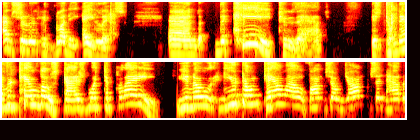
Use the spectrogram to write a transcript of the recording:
absolutely bloody A list. And the key to that is don't ever tell those guys what to play. You know, you don't tell Alphonso Johnson how to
